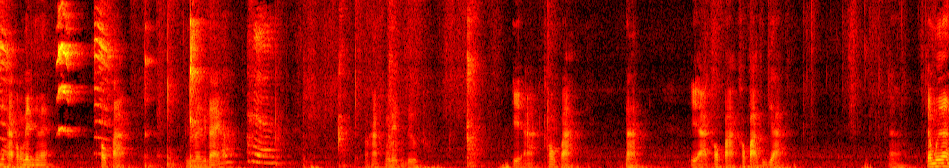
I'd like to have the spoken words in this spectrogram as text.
นี่หาของเล่นใช่ไหมเข้าปากกินอะไรไม่ได้ครับก็หาของเล่นดูเอะอะเข้าปากนั่นเอะอะเข้าปากเข้าปากทุกอย่างอ้าวเจ้าเมือง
